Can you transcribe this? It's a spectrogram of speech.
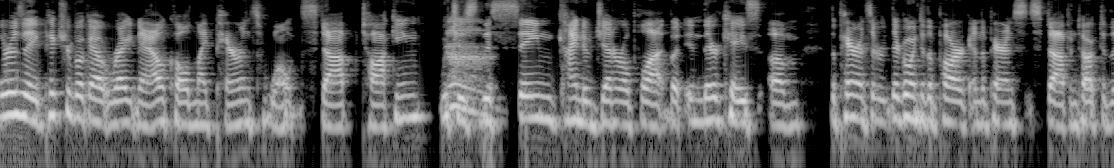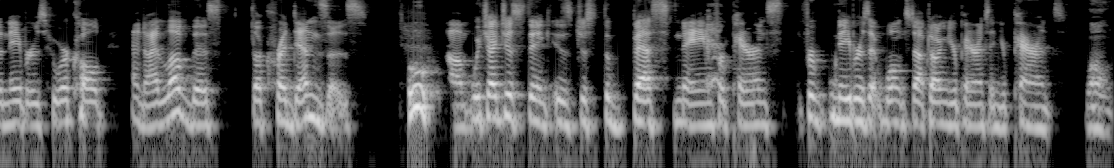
there is a picture book out right now called "My Parents Won't Stop Talking," which is the same kind of general plot, but in their case, um, the parents are they're going to the park and the parents stop and talk to the neighbors who are called, and I love this, the credenzas. Ooh. Um, which I just think is just the best name for parents for neighbors that won't stop talking to your parents and your parents won't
